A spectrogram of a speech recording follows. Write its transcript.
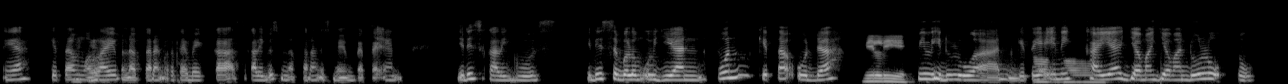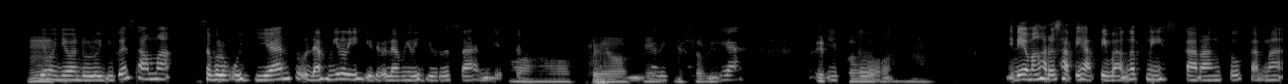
ya kita mulai pendaftaran UTBK sekaligus pendaftaran SBMPTN. Jadi sekaligus. Jadi sebelum ujian pun kita udah milih pilih duluan gitu ya. Oh, Ini kayak zaman-zaman dulu tuh. Hmm. Zaman-zaman hmm. dulu juga sama sebelum ujian tuh udah milih gitu, udah milih jurusan gitu. Oh, oke okay, oke. Okay. Bisa bisa. Ya, itu. itu. Jadi emang harus hati-hati banget nih sekarang tuh karena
